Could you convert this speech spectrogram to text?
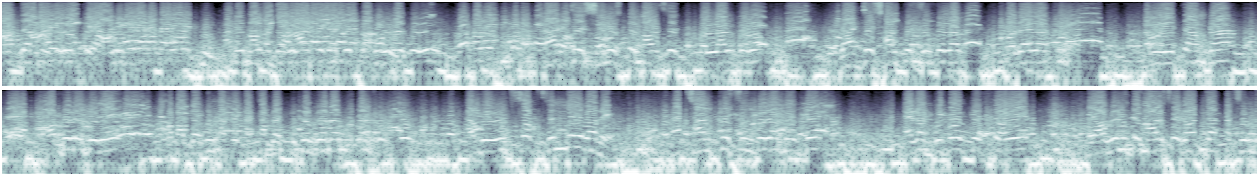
রথযাত্রা উপলক্ষে বাবা জগন্নাথের কাছে প্রার্থনা করি রাজ্যের সমস্ত মানুষের কল্যাণ করো রাজ্যের শান্তি শৃঙ্খলা বজায় রাখুন এবং এতে আমরা সকলে মিলে বাবা জগন্নাথের কাছে আমরা কৃতজ্ঞতা প্রদান করছি এবং এই উৎসব সুন্দরভাবে এক শান্তি শৃঙ্খলার মধ্যে একটা বিপদগ্রস্ত হয়ে এই অগণিত মানুষের রথযাত্রা সুন্দর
